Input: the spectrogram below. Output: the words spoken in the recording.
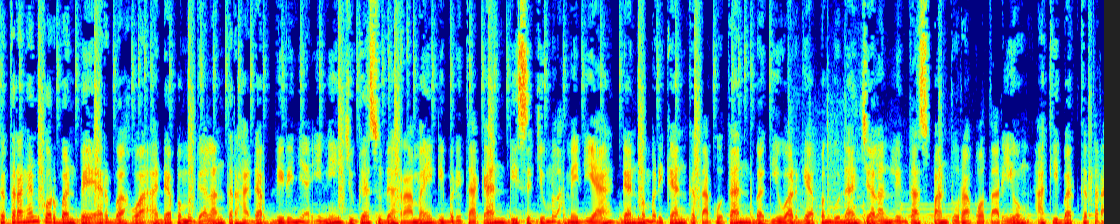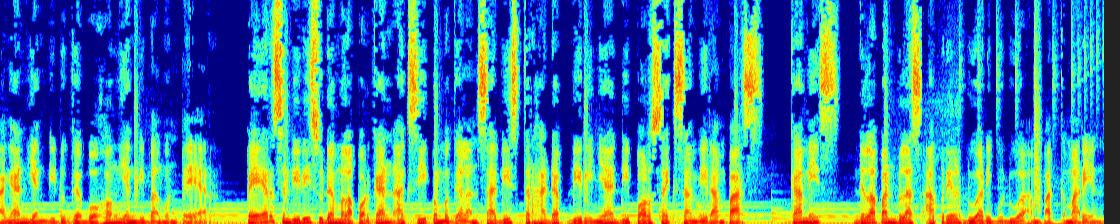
Keterangan korban PR bahwa ada pemegalan terhadap dirinya ini juga sudah ramai diberitakan di sejumlah media dan memberikan ketakutan bagi warga pengguna jalan lintas Pantura Potariung akibat keterangan yang diduga bohong yang dibangun PR. PR sendiri sudah melaporkan aksi pemegalan sadis terhadap dirinya di Polsek Sambirampas, Kamis, 18 April 2024 kemarin.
